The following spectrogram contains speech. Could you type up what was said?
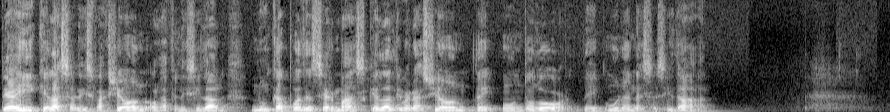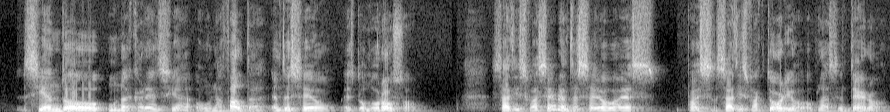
De ahí que la satisfacción o la felicidad nunca pueden ser más que la liberación de un dolor, de una necesidad. Siendo una carencia o una falta, el deseo es doloroso. Satisfacer el deseo es, pues, satisfactorio o placentero.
